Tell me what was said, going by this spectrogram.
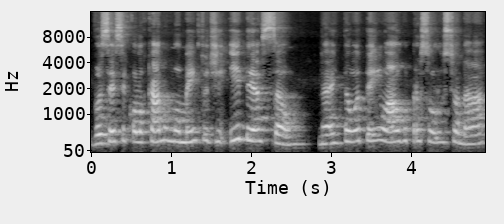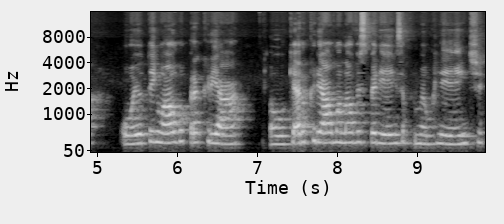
você se colocar no momento de ideação, né? Então eu tenho algo para solucionar, ou eu tenho algo para criar, ou quero criar uma nova experiência para o meu cliente,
